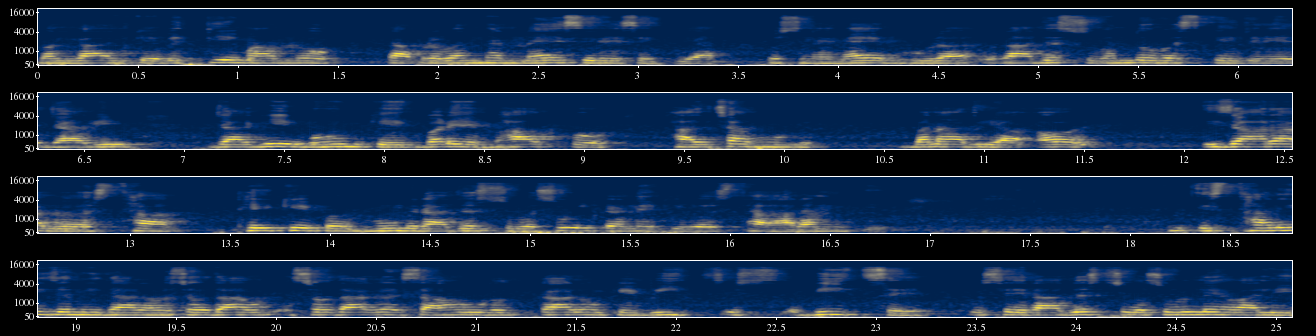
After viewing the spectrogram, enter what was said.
बंगाल के वित्तीय मामलों का प्रबंधन नए सिरे से किया। उसने नए भू राजस्व बंदोबस्त के ज़रिए जागीर जागीर भूमि के एक बड़े भाग को खालसा भूमि बना दिया और इजारा व्यवस्था ठेके पर भूमि राजस्व वसूल करने की व्यवस्था आरंभ की। स्थानीय जमींदार और सौदा सौदागर साहूकारों के बीच उस बीच से उसे राजस्व वसूलने वाली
